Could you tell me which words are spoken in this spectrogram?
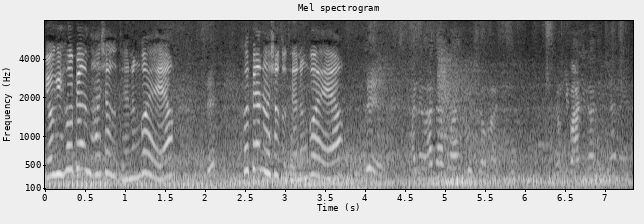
여기 흡연하셔도 되는 거예요? 네? 흡연하셔도 되는 거예요? 네, 가능하다고 한 곳이어가지고 여기 많이 가기 전에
